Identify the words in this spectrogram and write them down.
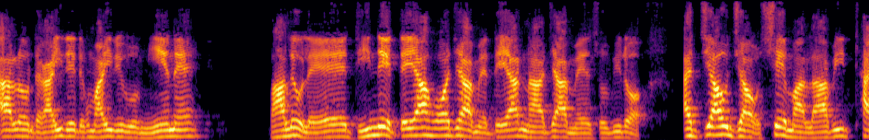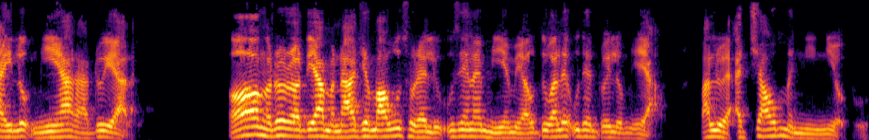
အားလုံးဒကာကြီးတွေဒကမကြီးတွေကိုမြင်တယ်ဘာလို့လဲဒီနေ့တရားဟောကြမယ်တရားနာကြမယ်ဆိုပြီးတော့အကြောင်းကြောင့်ရှေ့မှာလာပြီးထိုင်လို့မြင်ရတာတွေ့ရတာဩငါတို့တော့တရားမနာကြပါဘူးဆိုတဲ့လူဥစဉ်လည်းမြင်မရဘူးသူကလည်းဥစဉ်တွေးလို့မရဘူး ဘာလို့လဲအကြောင်းမညီညွတ်ဘူး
